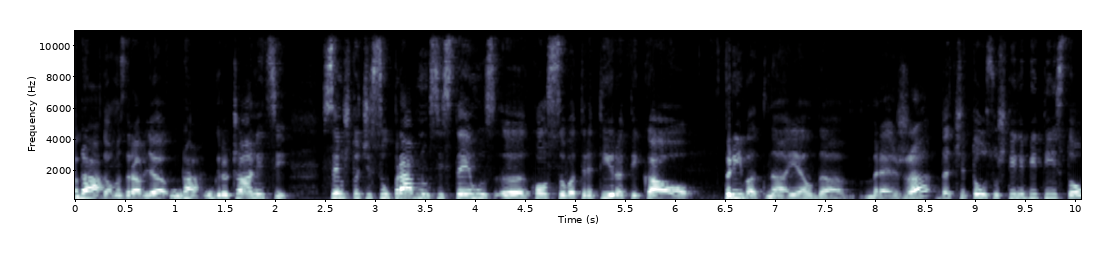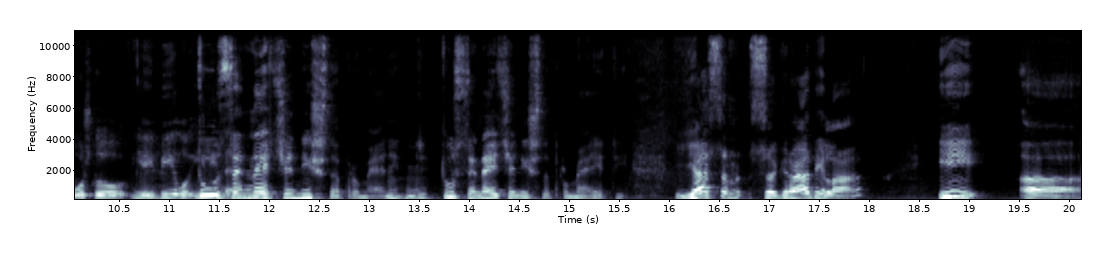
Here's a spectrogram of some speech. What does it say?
uh. Doma zdravlja u, da. u Gračanici, sem što će se u pravnom sistemu uh, Kosova tretirati kao privatna jel da, mreža, da će to u suštini biti isto ovo što je i bilo tu ili ne? Tu se neće ništa promeniti. -hmm. Tu se neće ništa promeniti. Ja sam sagradila i a,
